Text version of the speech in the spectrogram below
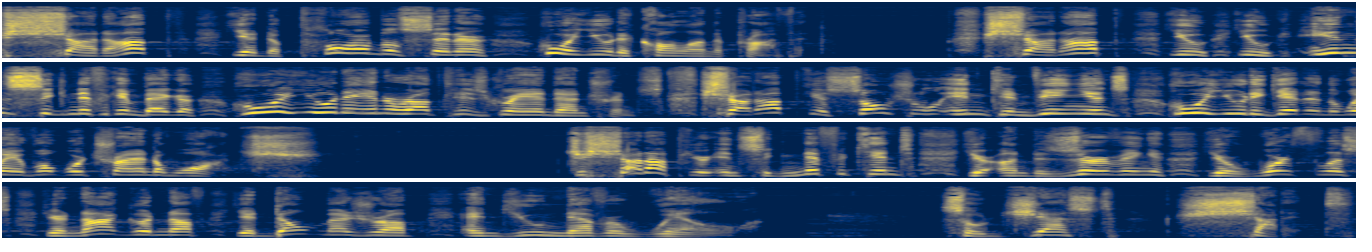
Shut up, you deplorable sinner. Who are you to call on the prophet? Shut up, you, you insignificant beggar. Who are you to interrupt his grand entrance? Shut up, you social inconvenience. Who are you to get in the way of what we're trying to watch? Just shut up. You're insignificant. You're undeserving. You're worthless. You're not good enough. You don't measure up, and you never will. So just shut it.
